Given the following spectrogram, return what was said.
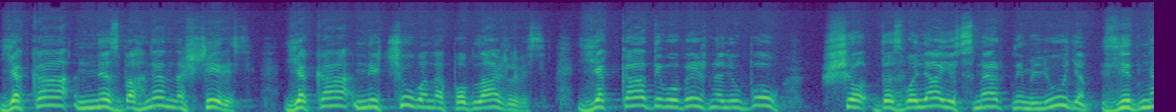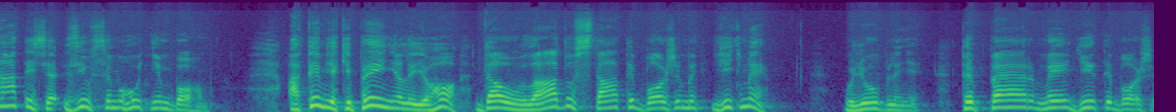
Яка незбагненна щирість, яка нечувана поблажливість, яка дивовижна любов, що дозволяють смертним людям з'єднатися зі всемогутнім Богом. А тим, які прийняли Його, дав владу стати Божими дітьми. Улюблені, тепер ми діти Божі.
